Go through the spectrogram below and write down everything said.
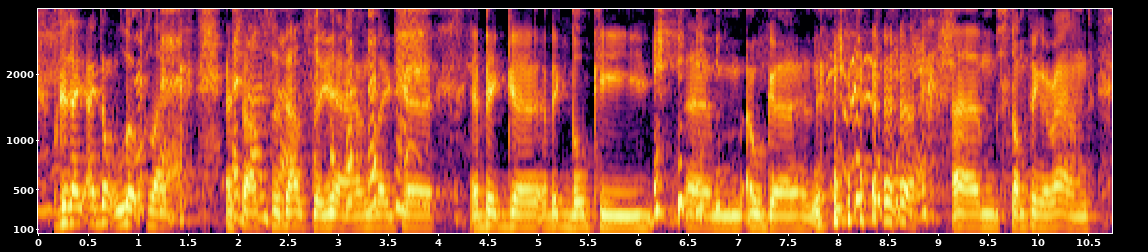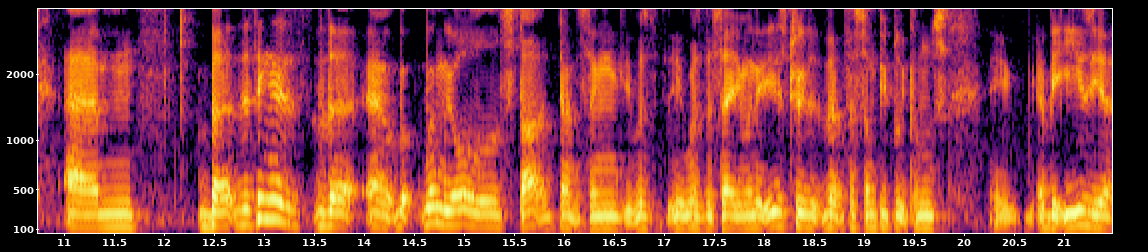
because I, I don't look like a, A salsa dancer. dancer. Yeah, I'm like uh, a big uh, a big bulky um, ogre um, stomping around. Um, but the thing is that uh, when we all started dancing, it was it was the same, and it is true that, that for some people it comes a bit easier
